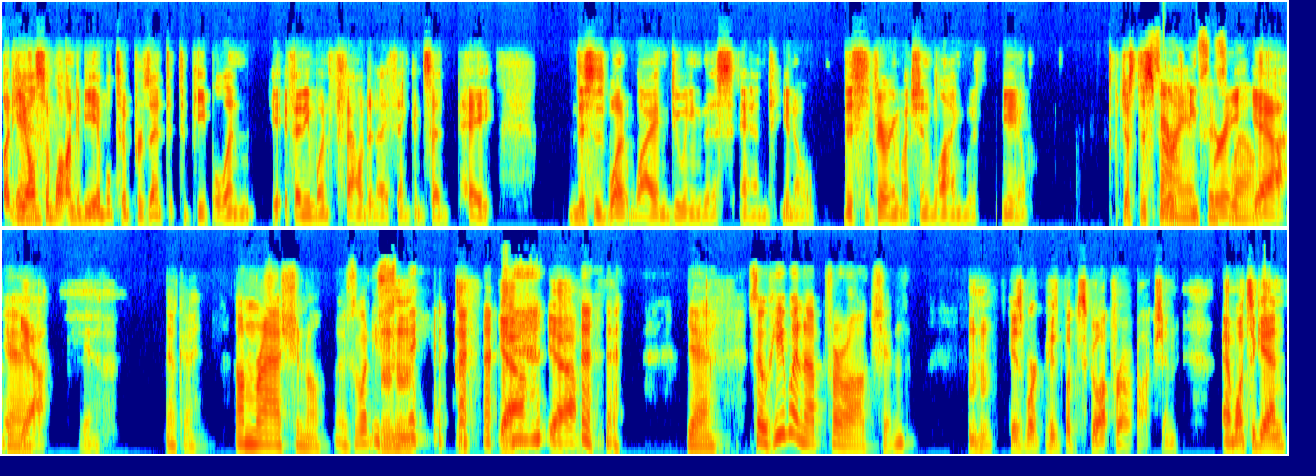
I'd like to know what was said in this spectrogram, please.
but he yeah. also wanted to be able to present it to people and if anyone found it i think and said hey this is what why i'm doing this and you know this is very much in line with you know just the spirit Science of inquiry well. yeah yeah yeah yeah okay I'm rational, is what he's mm-hmm. saying. yeah, yeah, yeah. So he went up for auction. Mm-hmm. His work, his books go up for auction, and once again,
